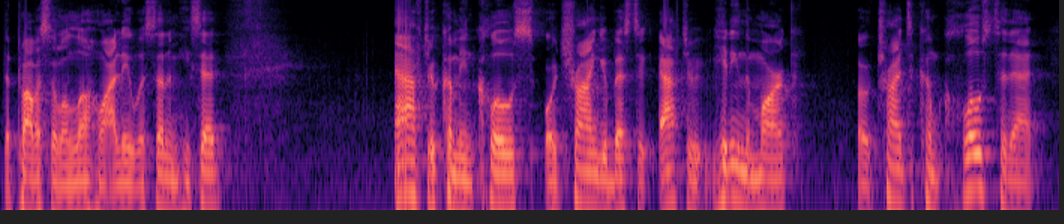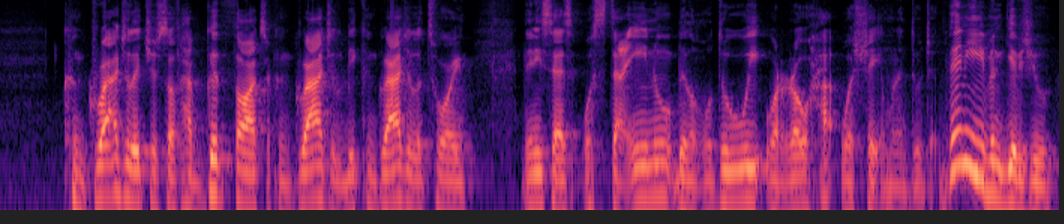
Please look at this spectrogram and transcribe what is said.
The Prophet ﷺ, he said, after coming close or trying your best to, after hitting the mark or trying to come close to that, congratulate yourself, have good thoughts, or congratulate, be congratulatory. Then he says, "Wasta'inu bil wa-roha wa Then he even gives you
